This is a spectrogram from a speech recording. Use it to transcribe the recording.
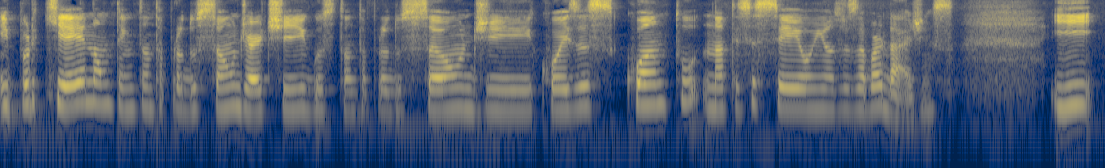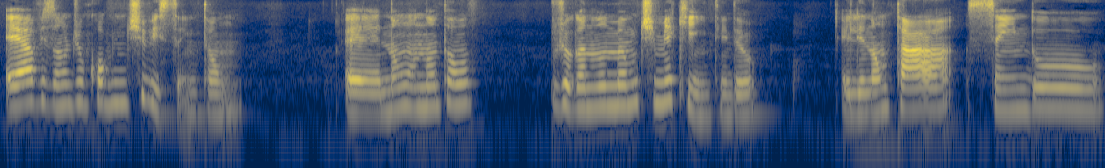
e por que não tem tanta produção de artigos, tanta produção de coisas quanto na TCC ou em outras abordagens. E é a visão de um cognitivista, então é, não estão jogando no mesmo time aqui, entendeu? Ele não tá sendo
